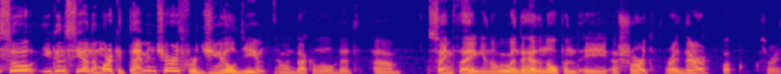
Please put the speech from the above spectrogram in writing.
so you can see on the market timing chart for GLD, I went back a little bit, um, same thing, you know, we went ahead and opened a, a short right there. Oh, sorry.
